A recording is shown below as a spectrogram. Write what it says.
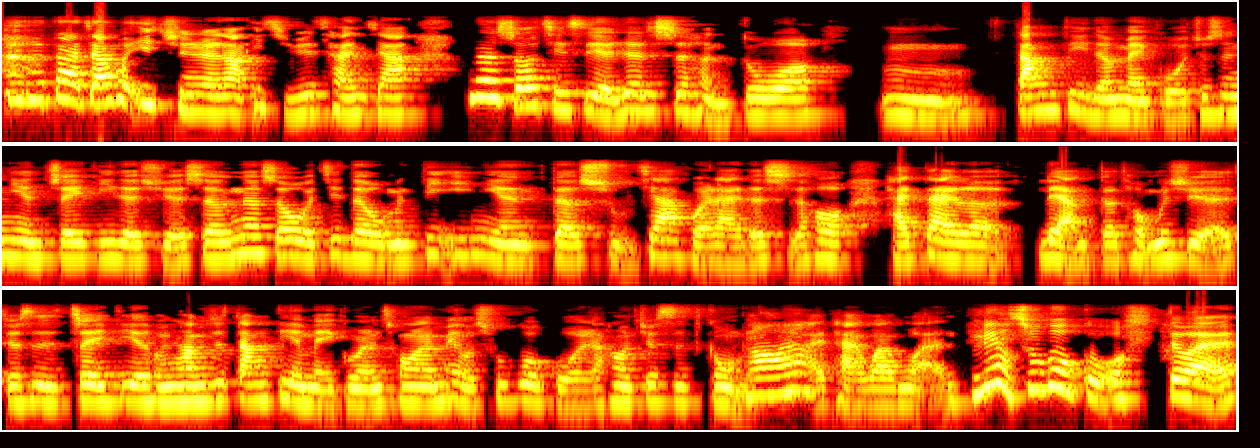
就是大家会一群人啊一起去参加，那时候其实也认识很多。嗯，当地的美国就是念 JD 的学生，那时候我记得我们第一年的暑假回来的时候，还带了两个同学，就是 JD 的同学，他们是当地的美国人，从来没有出过国，然后就是跟我们来台湾玩。啊，没有出过国。对，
